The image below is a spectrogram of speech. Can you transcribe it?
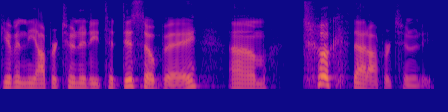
given the opportunity to disobey, um, took that opportunity.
